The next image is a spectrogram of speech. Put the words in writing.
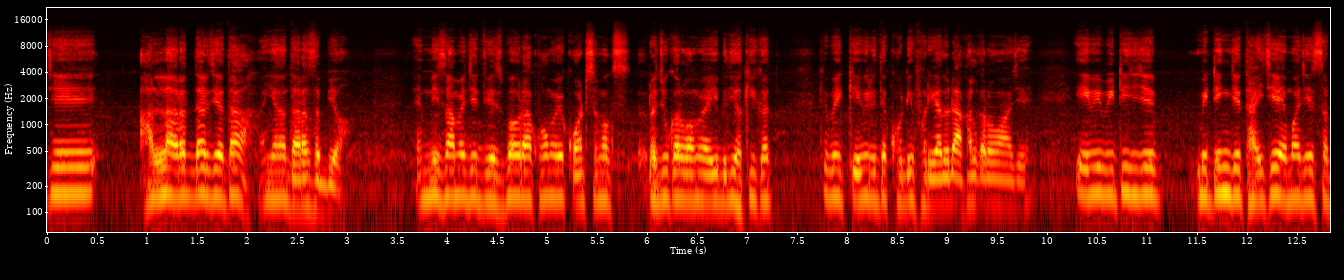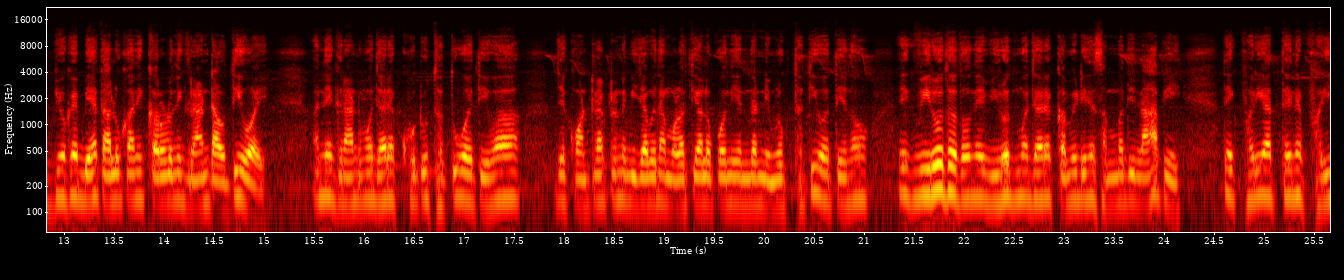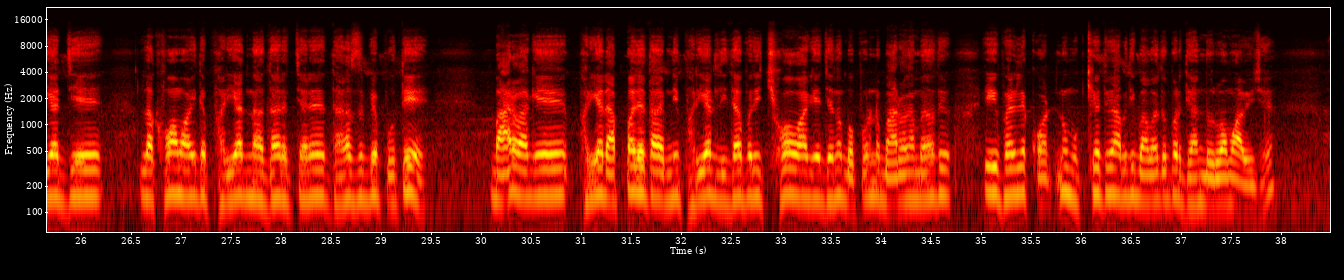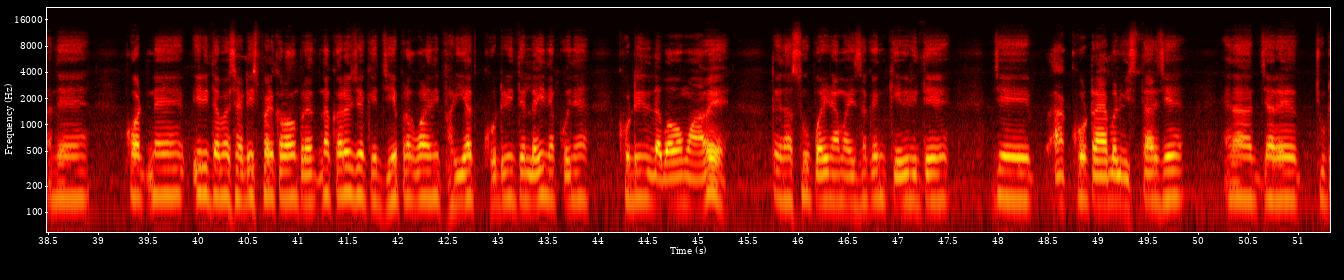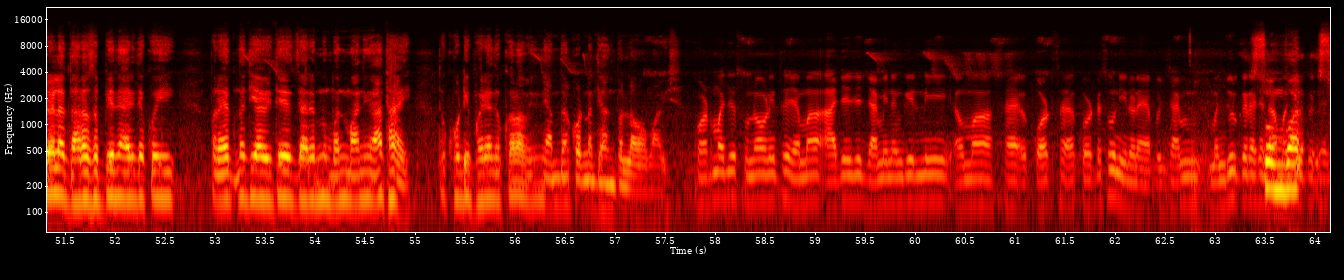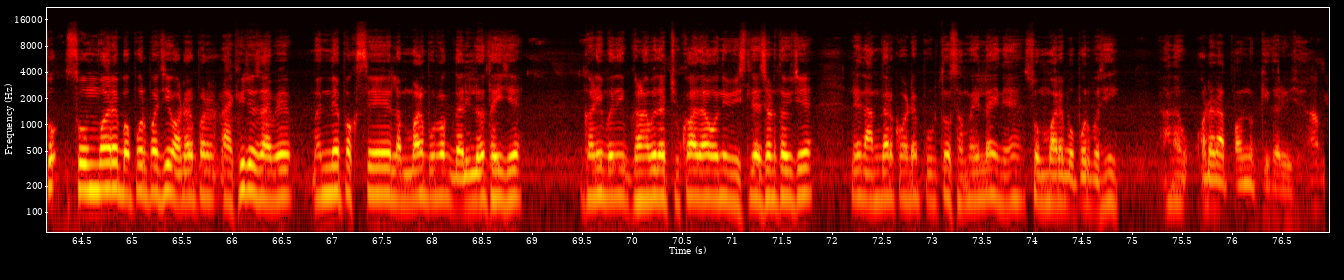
જે હાલના અરજદાર જે હતા અહીંયાના ધારાસભ્ય એમની સામે જે દ્વેષભાવ રાખવામાં આવે, કોર્ટ સમક્ષ રજૂ કરવામાં આવે, એ બધી હકીકત કે ભાઈ કેવી રીતે ખોટી ફરિયાદો દાખલ કરવામાં આવે છે. એવી મીટિંગ જે મિટિંગ જે થાય છે, એમાં જે સભ્યો કે બે તાલુકાની કરોડોની ગ્રાન્ટ આવતી હોય અને ગ્રાન્ટમાં જ્યારે ખોટું થતું હોય તેવા જે કોન્ટ્રાક્ટરને બીજા બધા મળતિયા લોકોની અંદર નિમણૂક થતી હોય, તેનો એક વિરોધ હતો અને વિરોધમાં જ્યારે કમિટીને સંમતિ ના આપી, તો એક ફરિયાદ થઈને ફરિયાદ જે લખવામાં આવી, તે ફરિયાદના આધારે જ્યારે ધારાસભ્ય પોતે બાર વાગે ફરિયાદ આપવા જતા એમની ફરિયાદ લીધા પછી છ વાગે જેનો બપોરના બાર વાગે બનાવ થયો, એ ફરિયાદ કોર્ટનું મુખ્યત્વે આ બધી બાબતો પર ધ્યાન દોરવામાં આવ્યું છે. અને કોર્ટને એ રીતે અમે સેટિસ્ફાઈડ કરવાનો પ્રયત્ન કર્યો છે કે જે પ્રમાણેની ફરિયાદ ખોટી રીતે લઈને કોઈને ખોટી રીતે દબાવવામાં આવે, તો એના શું પરિણામ આવી શકે કેવી રીતે જે આખો ટ્રાયબલ વિસ્તાર છે એના જ્યારે ચૂંટાયેલા ધારાસભ્યને આ રીતે કોઈ પ્રયત્નથી આવી રીતે જ્યારે એમનું મન માન્યું ના થાય તો ખોટી ફરિયાદો કરવાની નામદાર કોર્ટના ધ્યાન પર લાવવામાં આવી છે. કોર્ટમાં જે સુનાવણી થઈ એમાં આજે જે જામીન અંગેની એમાં કોર્ટ કોર્ટે શું નિર્ણય આપ્યો? જામીન મંજૂર કર્યા સોમવાર સોમવારે બપોર પછી ઓર્ડર પર રાખ્યું છે સાહેબે. બંને પક્ષે લંબાણપૂર્વક દલીલો થઈ છે. ઘણી બધી ઘણા બધા ચુકાદાઓનું વિશ્લેષણ થયું છે. એટલે નામદાર કોર્ટે પૂરતો સમય લઈને સોમવારે બપોર પછી આનો ઓર્ડર આપવાનું નક્કી કર્યું છે.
